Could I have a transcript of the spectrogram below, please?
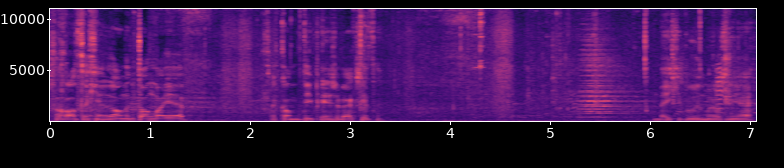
Zorg altijd dat je een lange tang bij je hebt. Dat kan diep in zijn bek zitten. Een beetje bloed, maar dat is niet erg.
